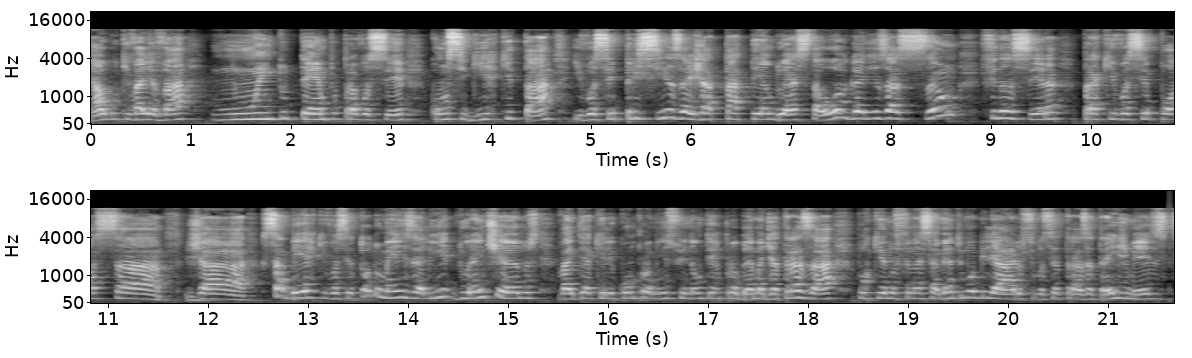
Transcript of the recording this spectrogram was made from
É algo que vai levar muito tempo para você conseguir quitar e você precisa já estar tá tendo esta organização financeira para que você possa já saber que você todo mês ali, durante anos, vai ter aquele compromisso e não ter problema de atrasar, porque no financiamento imobiliário, se você atrasa três meses,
